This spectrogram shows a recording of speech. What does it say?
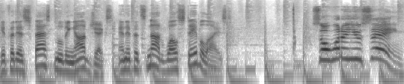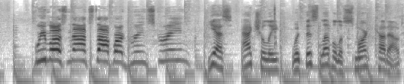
if it has fast moving objects and if it's not well stabilized. So what are you saying? We must not stop our green screen? Yes, actually, with this level of smart cutout,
